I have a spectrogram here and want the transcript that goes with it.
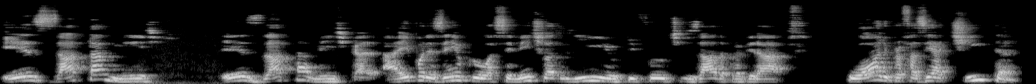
Exatamente. Exatamente, cara. Aí, por exemplo, a semente lá do linho que foi utilizada para virar o óleo para fazer a tinta,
